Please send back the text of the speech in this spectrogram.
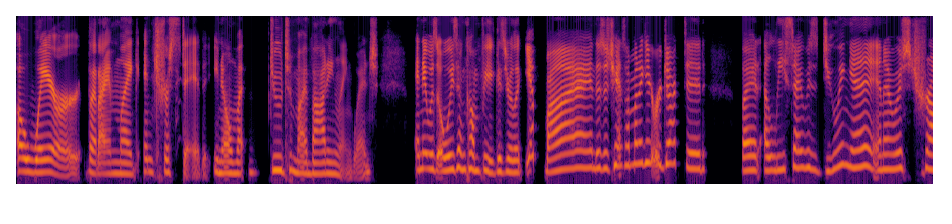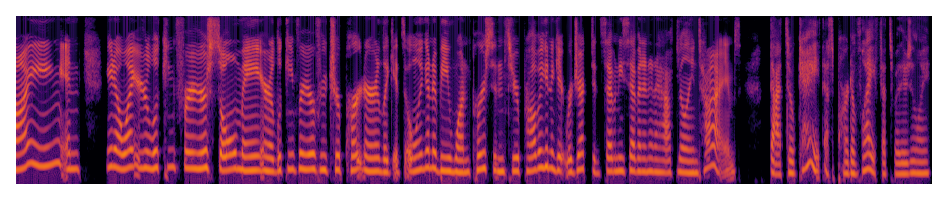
aware that I'm like interested, you know, my, due to my body language. And it was always uncomfy because you're like, yep, fine, There's a chance I'm going to get rejected but at least I was doing it and I was trying. And you know what? You're looking for your soulmate, you're looking for your future partner. Like it's only going to be one person. So you're probably going to get rejected 77 and a half million times. That's okay. That's part of life. That's why there's only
